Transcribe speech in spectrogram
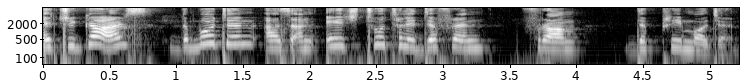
It regards the modern as an age totally different from the pre-modern.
